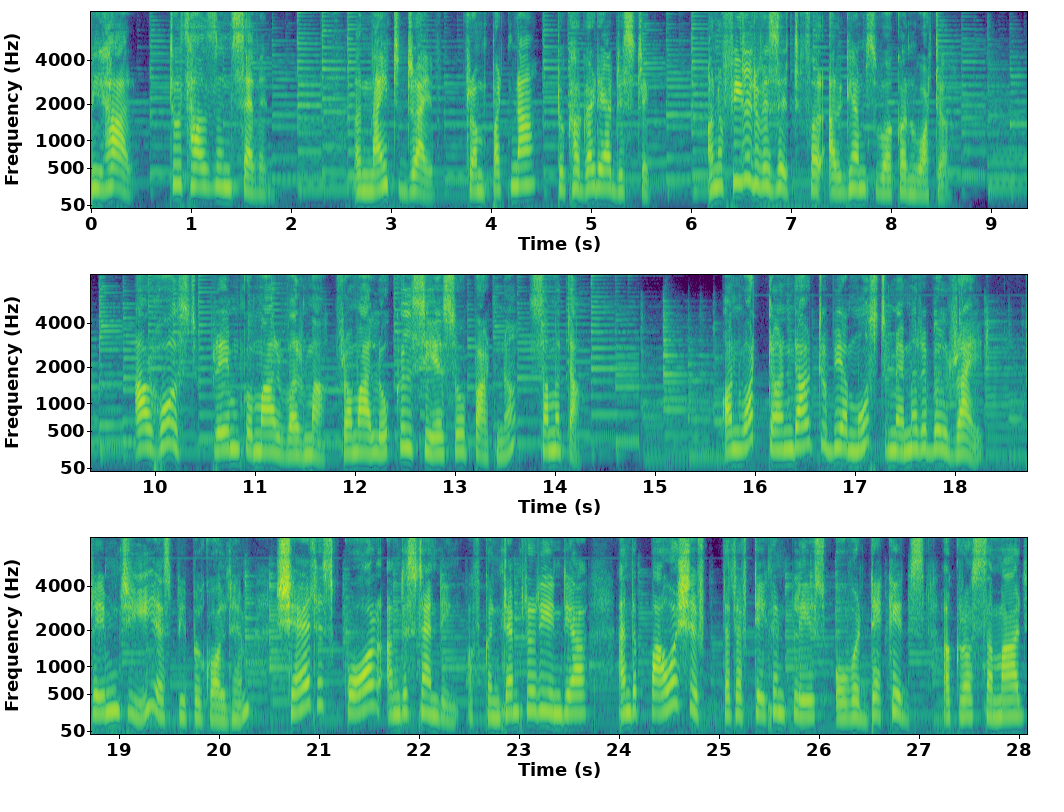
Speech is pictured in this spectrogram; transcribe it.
Bihar, 2007. A night drive from Patna to Khagaria district on a field visit for Arghyam's work on water. Our host, Prem Kumar Verma from our local CSO partner, Samata. On what turned out to be a most memorable ride, Premji, as people called him, shared his core understanding of contemporary India and the power shift that have taken place over decades across Samaj,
